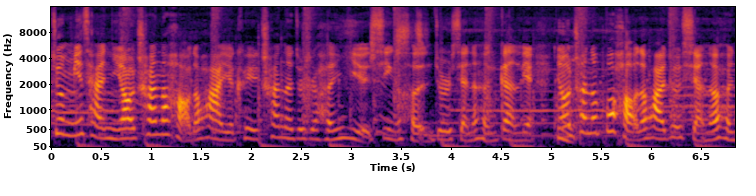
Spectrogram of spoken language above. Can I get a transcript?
就迷彩你要穿的好的话，也可以穿的就是很野性，很就是显得很干练。你要嗯穿的不好的话，就显得很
